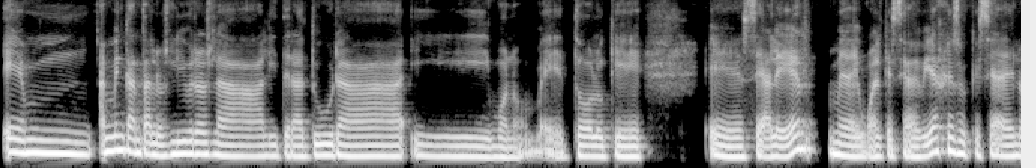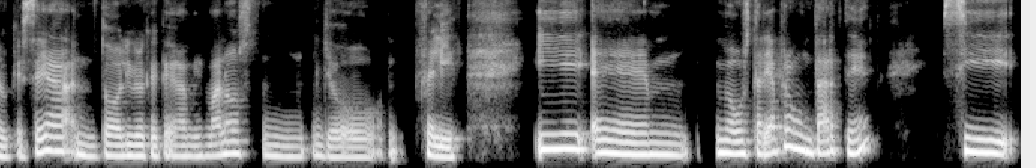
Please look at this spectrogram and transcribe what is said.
Em, a mí me encantan los libros, la literatura y bueno, eh, todo lo que eh, sea leer. Me da igual que sea de viajes o que sea de lo que sea. Todo libro que caiga en mis manos, mm, yo feliz. Y em, me gustaría preguntarte si,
